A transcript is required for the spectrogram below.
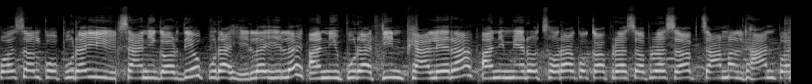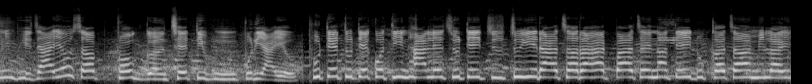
पसलको पुरै सानी गरिदियो पुरा हिलै हिलै अनि पुरा टिन फ्यालेर अनि मेरो छोराको कपडा सपडा सब चामल धान पनि भिजायो सब ठोक क्षति पुर्यायो। फुटे टुटेको तिन हाले छुटे चुइरहेछ राहत पाएको छैन त्यही दुःख छ हामीलाई।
